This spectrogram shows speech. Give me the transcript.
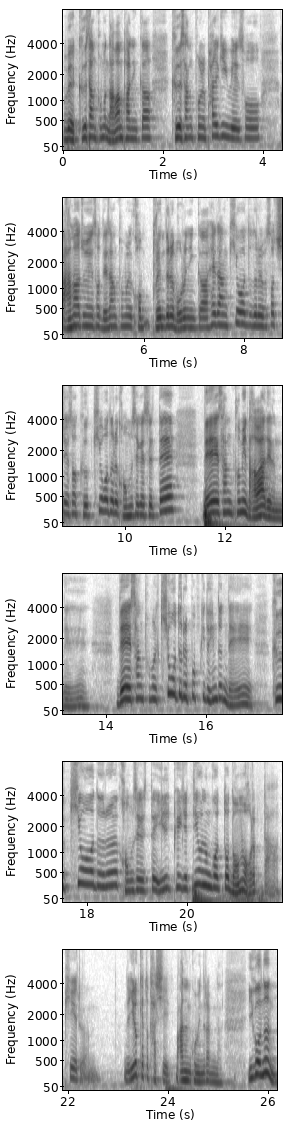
왜? 그 상품은 나만 파니까 그 상품을 팔기 위해서 아마존에서 내 상품을 검- 브랜드를 모르니까 해당 키워드들을 서치해서 그 키워드를 검색했을 때 내 상품이 나와야 되는데 내 상품을 키워드를 뽑기도 힘든데 그 키워드를 검색했을 때 1페이지에 띄우는 것도 너무 어렵다. 근데 이렇게 또 다시 많은 고민을 합니다. 이거는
